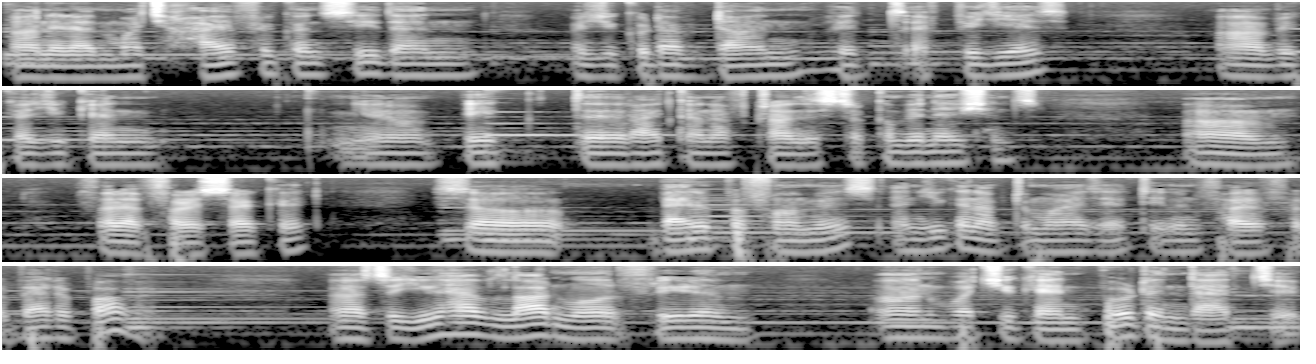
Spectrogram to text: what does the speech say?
run it at much higher frequency than what you could have done with FPGAs, uh, because you can, you know, pick the right kind of transistor combinations. Um, for a, for a circuit. So better performance, and you can optimize it even for, for better power. Uh, so you have a lot more freedom on what you can put in that chip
